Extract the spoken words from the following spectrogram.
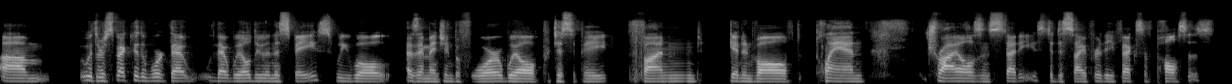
Um, with respect to the work that that we'll do in the space, we will, as I mentioned before, will participate, fund, get involved, plan trials and studies to decipher the effects of pulses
